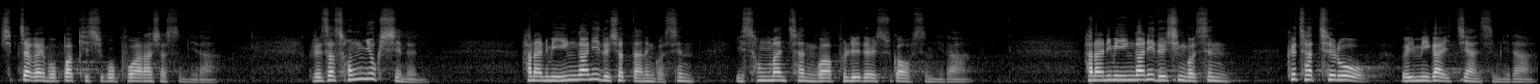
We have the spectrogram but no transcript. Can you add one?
십자가에 못 박히시고 부활하셨습니다. 그래서 성육신은 하나님이 인간이 되셨다는 것은 이 성만찬과 분리될 수가 없습니다. 하나님이 인간이 되신 것은 그 자체로 의미가 있지 않습니다.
